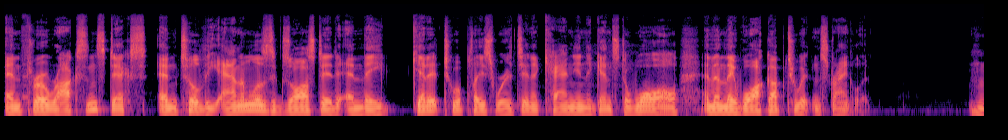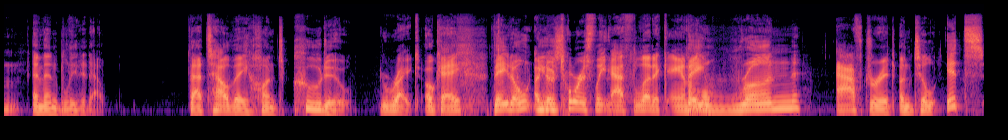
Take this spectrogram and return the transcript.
and throw rocks and sticks until the animal is exhausted and they get it to a place where it's in a canyon against a wall and then they walk up to it and strangle it Hmm. and then bleed it out. That's how they hunt kudu. Right. Okay. They don't A use notoriously athletic animal. they run after it until it's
